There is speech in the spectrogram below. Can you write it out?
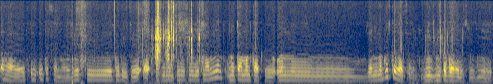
А, это, это самое, вот э, смотрите, э, один интересный есть момент, ну там он как, он, э, я не могу сказать, не, не поговорив с людьми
